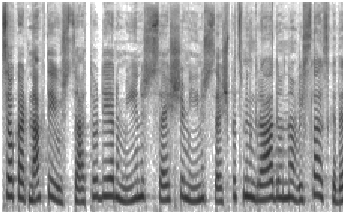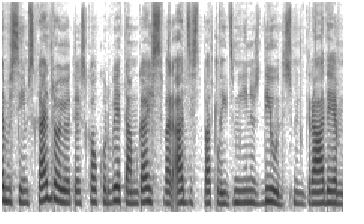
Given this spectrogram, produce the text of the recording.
Savukārt naktī uz ceturtdienu mīnus 6, mīnus 16 grādi un nav izslēgts, ka debesīm skaidrojoties kaut kur vietām gaiss var atzist pat līdz mīnus 20 grādiem.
